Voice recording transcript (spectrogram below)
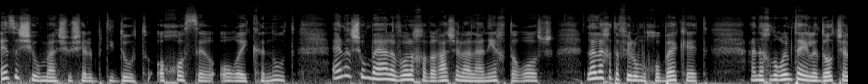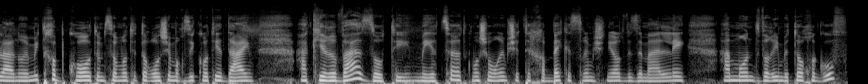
איזשהו משהו של בדידות, או חוסר, או ריקנות, אין לה שום בעיה לבוא לחברה שלה, להניח את הראש, ללכת אפילו מחובקת. אנחנו רואים את הילדות שלנו, הן מתחבקות, הן שמות את הראש, הן מחזיקות ידיים. הקרבה הזאת מייצרת, כמו שאומרים, שתחבק 20 שניות וזה מעלה המון דברים בתוך הגוף.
